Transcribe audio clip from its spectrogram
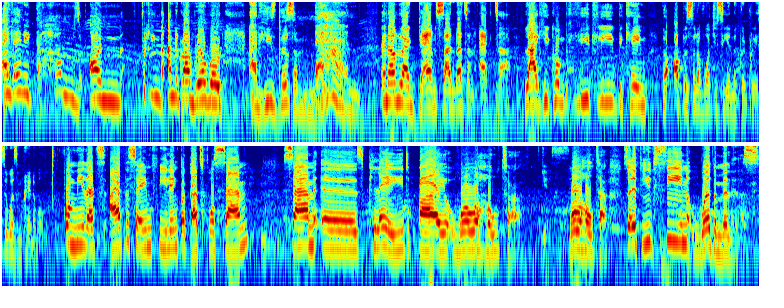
and then he comes on freaking the Underground Railroad, and he's this man. And I'm like, damn, son, that's an actor. Like, he completely became the opposite of what you see in The Good Place. It was incredible. For me, that's I have the same feeling, but that's for Sam. Sam is played by Will Poulter. Yes. Will Poulter. So if you've seen We're the Millers,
